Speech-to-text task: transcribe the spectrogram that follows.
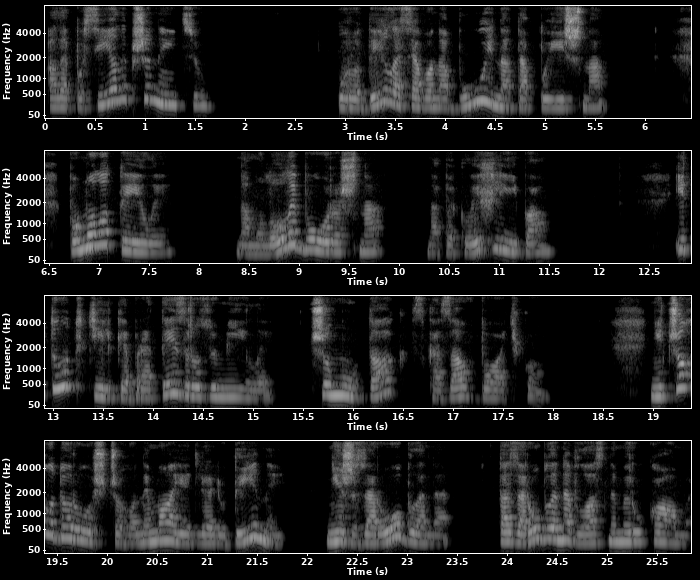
але посіяли пшеницю. Уродилася вона буйна та пишна. Помолотили, намололи борошна, напекли хліба. І тут тільки брати зрозуміли, чому так сказав батько. Нічого дорожчого немає для людини, ніж зароблене та зароблене власними руками,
